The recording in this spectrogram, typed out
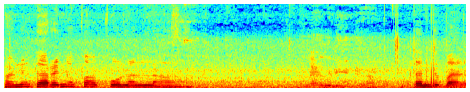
கண்ணு திறங்க பார்ப்போம் நல்லா. தந்து பாரு.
